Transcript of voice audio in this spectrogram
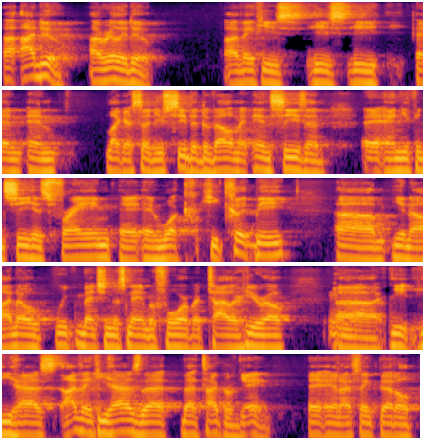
Uh, I do. I really do. I think he's he's he and and like I said, you see the development in season and you can see his frame and, what he could be. Um, you know, I know we've mentioned this name before, but Tyler Herro, uh, he, he has, I think he has that, that type of game. And I think that'll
